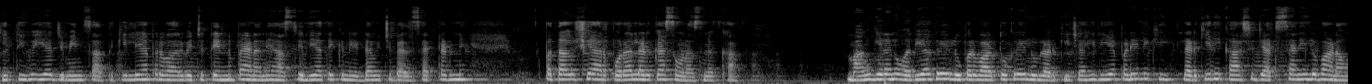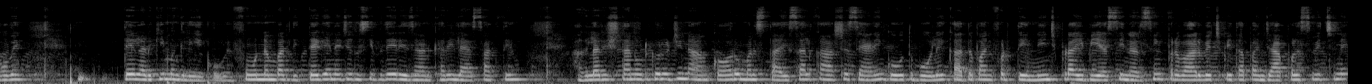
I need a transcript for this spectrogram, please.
ਕੀਤੀ ਹੋਈ ਹੈ ਜ਼ਮੀਨ 7 ਕਿੱਲੇ ਹੈ ਪਰਿਵਾਰ ਵਿੱਚ ਤਿੰਨ ਭੈਣਾਂ ਨੇ, ਆਸਟ੍ਰੇਲੀਆ ਤੇ ਕੈਨੇਡਾ ਵਿੱਚ ਵੈਲ ਸੈਟਲਡ ਨੇ। ਪਤਾ ਹੁਸ਼ਿਆਰਪੁਰਾ ਲੜਕਾ ਸੋਹਣਾ ਸੁਨੱਖਾ। ਮੰਗ ਇਹਨਾਂ ਨੂੰ ਵਧੀਆ ਘਰੇਲੂ ਪਰਿਵਾਰ ਤੋਂ ਘਰੇਲੂ ਲੜਕੀ ਚਾਹੀਦੀ ਹੈ ਪੜ੍ਹੀ ਲਿਖੀ ਲੜਕੀ ਦੀ ਕਾਸਟ ਜੱਟ ਸੈਣੀ ਲੁਬਾਣਾ ਹੋਵੇ। ਤੇ ਲੜਕੀ ਮੰਗਲੀਕ ਹੋਵੇ। ਫੋਨ ਨੰਬਰ ਦਿੱਤੇ ਗਏ ਨੇ, ਜੀ ਤੁਸੀਂ ਵਧੇਰੇ ਜਾਣਕਾਰੀ ਲੈ ਸਕਦੇ ਹੋ। ਅਗਲਾ ਰਿਸ਼ਤਾ ਨੋਟ ਕਰੋ ਜੀ, ਨਾਮ ਕੌਰ, ਉਮਰ 27 ਸਾਲ ਕਾਸਟ ਸੈਣੀ, ਗੋਤ ਬੋਲੇ, ਕੱਦ 5 ਫੁੱਟ 3 ਇੰਚ, ਪੜ੍ਹਾਈ ਬੀਐਸਸੀ ਨਰਸਿੰਗ, ਪਰਿਵਾਰ ਵਿੱਚ ਪਿਤਾ ਪੰਜਾਬ ਪੁਲਿਸ ਵਿੱਚ ਨੇ,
